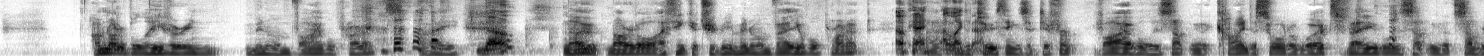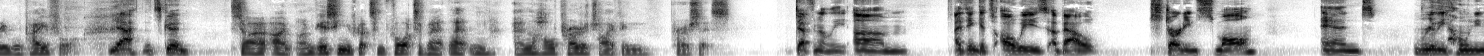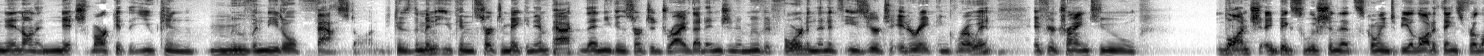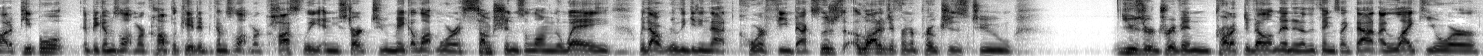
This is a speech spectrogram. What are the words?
I'm not a believer in minimum viable products. I No? No, not at all. I think it should be a minimum valuable product. Okay, uh, I like that. the that. two things are different. Viable is something that kind of sort of works. Valuable is something that somebody will pay for. Yeah, that's good. So I'm, I'm guessing you've got some thoughts about that and, and the whole prototyping process. Definitely. Um, I think it's always about starting small and really honing in on a niche market that you can move a needle fast on. Because the minute you can start to make an impact, then you can start to drive that engine and move it forward. And then it's easier to iterate and grow it. If you're trying to launch a big solution that's going to be a lot of things for a lot of people, it becomes a lot more complicated, it becomes a lot more costly, and you start to make a lot more assumptions along the way without really getting that core feedback. So there's a lot of different approaches to user driven product development and other things like that. I like your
